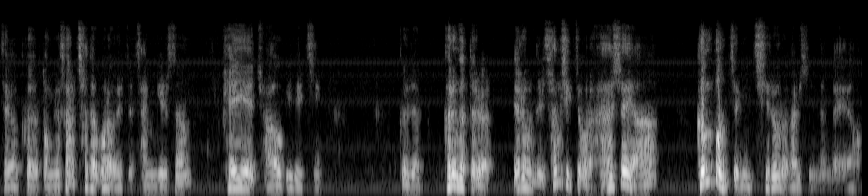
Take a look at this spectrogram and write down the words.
제가 그 동영상을 찾아보라고 그랬죠. 장길성 폐의 좌우 비대칭. 그 그런 것들을 여러분들이 상식적으로 아셔야 근본적인 치료로 갈 수 있는 거예요.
